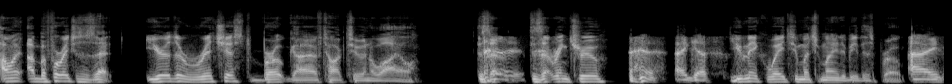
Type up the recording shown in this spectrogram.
I want, uh, before Rachel says that, you're the richest broke guy I've talked to in a while. Does that does that ring true? I guess You make way too much money to be this broke. I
